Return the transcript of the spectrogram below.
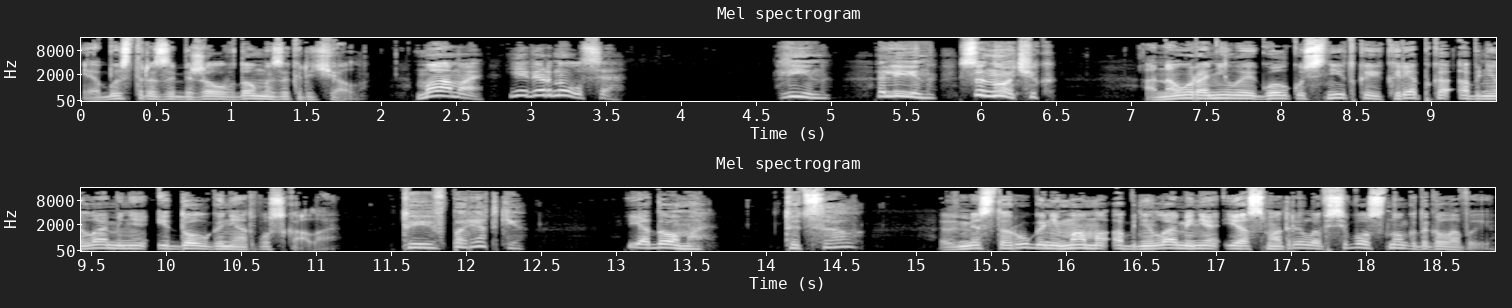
Я быстро забежал в дом и закричал. «Мама, я вернулся!» «Лин, Лин, сыночек!» Она уронила иголку с ниткой, крепко обняла меня и долго не отпускала. «Ты в порядке?» «Я дома. Ты цел?» Вместо ругани мама обняла меня и осмотрела всего с ног до головы.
